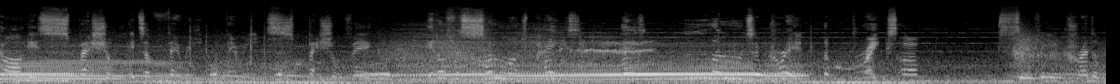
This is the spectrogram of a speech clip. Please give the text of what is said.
car is special. It's a very, very special vehicle. It offers so much pace. Grip. The brakes are simply incredible.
